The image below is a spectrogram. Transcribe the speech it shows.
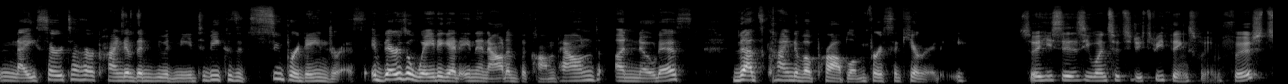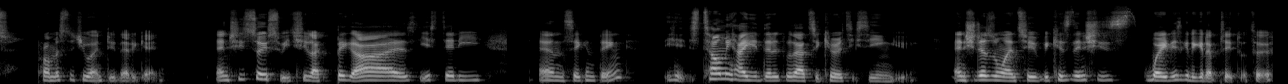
nicer to her kind of than he would need to be because it's super dangerous. If there's a way to get in and out of the compound unnoticed, that's kind of a problem for security. So he says he wants her to do three things for him. First, promise that you won't do that again. And she's so sweet. She like big eyes, yes, steady. And the second thing, he's tell me how you did it without security seeing you. And she doesn't want to because then she's worried he's going to get upset with her.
